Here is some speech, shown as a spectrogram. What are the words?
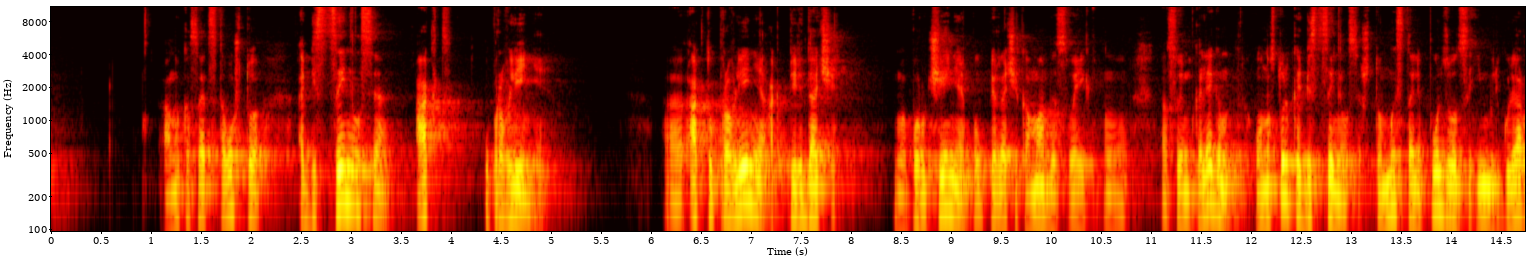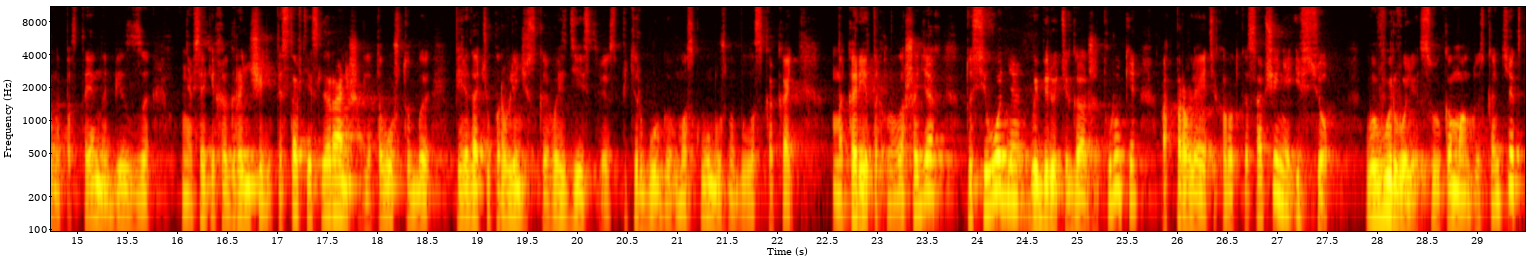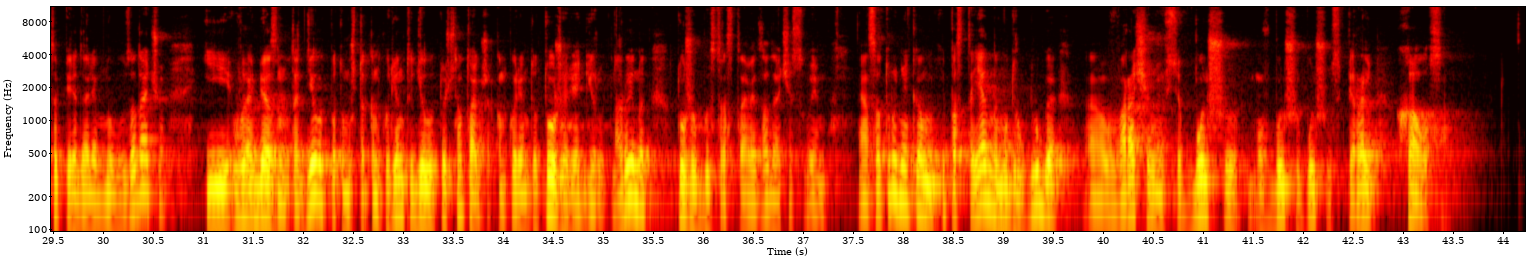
оно касается того, что обесценился акт управления. Э, акт управления, акт передачи поручения по передаче команды своих, э, своим коллегам, он настолько обесценился, что мы стали пользоваться им регулярно, постоянно, без э, всяких ограничений. Представьте, если раньше для того, чтобы передать управленческое воздействие с Петербурга в Москву, нужно было скакать на каретах, на лошадях, то сегодня вы берете гаджет в руки, отправляете короткое сообщение и все – вы вырвали свою команду из контекста, передали им новую задачу, и вы обязаны это делать, потому что конкуренты делают точно так же. Конкуренты тоже реагируют на рынок, тоже быстро ставят задачи своим э, сотрудникам, и постоянно мы друг друга э, вворачиваем все большую, в большую большую спираль хаоса.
